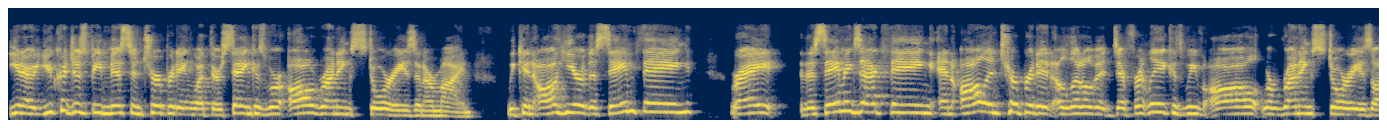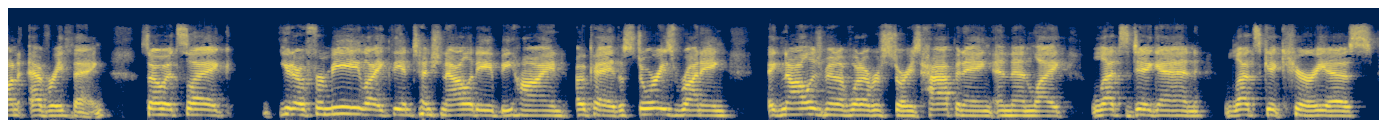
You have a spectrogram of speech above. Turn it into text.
you know, you could just be misinterpreting what they're saying because we're all running stories in our mind. We can all hear the same thing, right? The same exact thing and all interpret it a little bit differently because we've all we're running stories on everything. So it's like you know for me like the intentionality behind okay the story's running acknowledgement of whatever story's happening and then like let's dig in let's get curious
